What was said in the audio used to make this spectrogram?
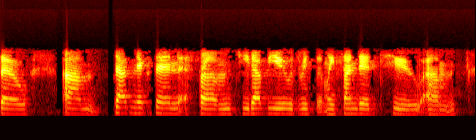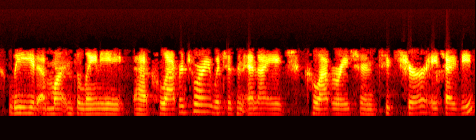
So um, Doug Nixon from GW was recently funded to um, lead a Martin Delaney uh, collaboratory, which is an NIH collaboration to cure HIV.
